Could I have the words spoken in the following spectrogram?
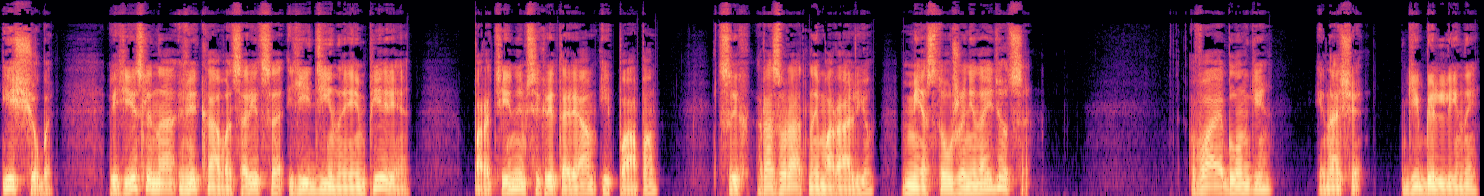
Еще бы, ведь если на века воцарится единая империя, партийным секретарям и папам с их развратной моралью места уже не найдется. Вайблунги, иначе гибеллины,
